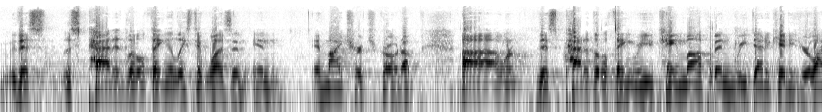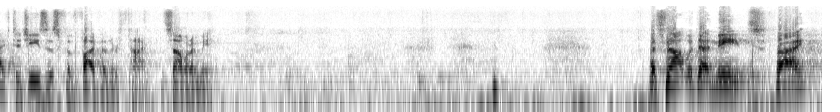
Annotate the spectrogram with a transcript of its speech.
This this padded little thing. At least it was in in, in my church growing up. Uh, this padded little thing where you came up and rededicated your life to Jesus for the 500th time. That's not what I mean. That's not what that means, right?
